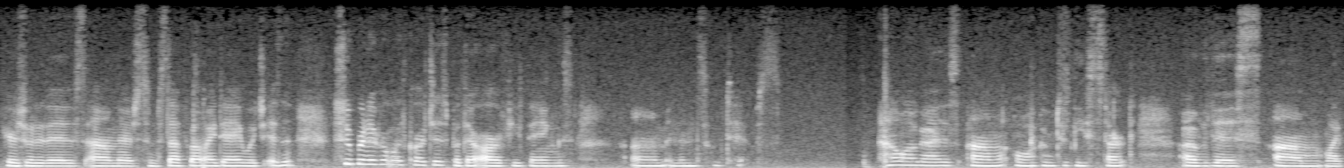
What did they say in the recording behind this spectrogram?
here's what it is um, there's some stuff about my day which isn't super different with crutches but there are a few things um, and then some tips. Hello guys. Um, welcome to the start of this um, like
